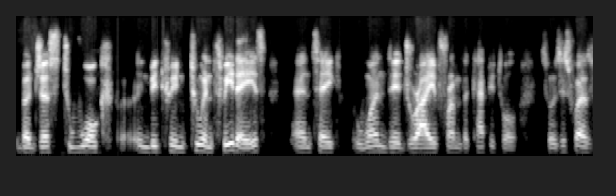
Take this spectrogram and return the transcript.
but just to walk in between two and three days and take one day drive from the capital. So this was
